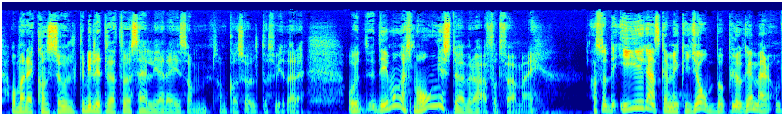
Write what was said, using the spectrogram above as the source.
om man är konsult, det blir lite lättare att sälja dig som, som konsult och så vidare. Och det är många som har ångest över det har jag fått för mig. Alltså det är ju ganska mycket jobb att plugga med dem,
